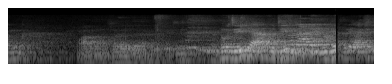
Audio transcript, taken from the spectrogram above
ಅನ್ಕ నువ్వు చెయ్యా నువ్వు చెయ్యి సరే యాక్షన్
